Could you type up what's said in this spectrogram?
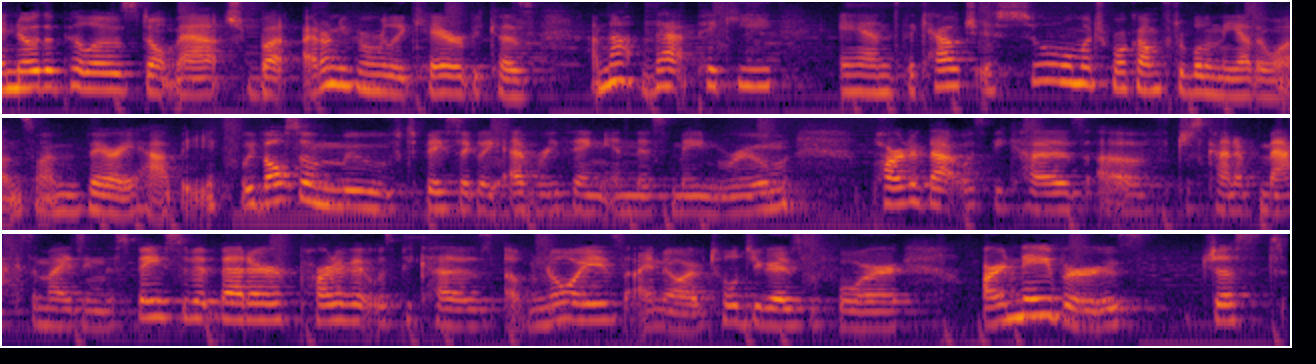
I know the pillows don't match, but I don't even really care because I'm not that picky and the couch is so much more comfortable than the other one, so I'm very happy. We've also moved basically everything in this main room. Part of that was because of just kind of maximizing the space a bit better. Part of it was because of noise. I know I've told you guys before, our neighbors just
